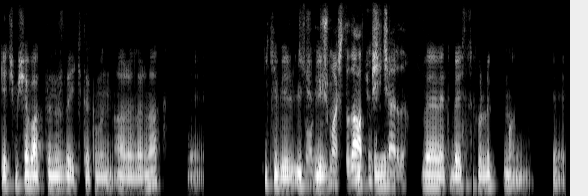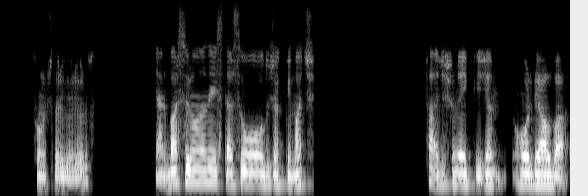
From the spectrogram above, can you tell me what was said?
geçmişe baktığınızda iki takımın aralarına e, 2-1, Son 3 3-1 maçta da 60 3-1 içeride. ve evet 5-0'lık ma- e, sonuçları görüyoruz. Yani Barcelona ne isterse o olacak bir maç. Sadece şunu ekleyeceğim. Jordi Alba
